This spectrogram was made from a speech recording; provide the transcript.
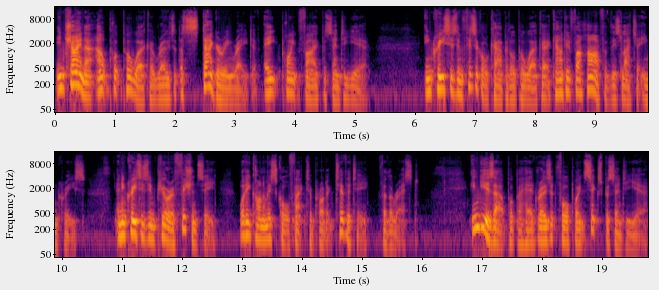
In China, output per worker rose at a staggering rate of 8.5% a year. Increases in physical capital per worker accounted for half of this latter increase, and increases in pure efficiency, what economists call factor productivity, for the rest. India's output per head rose at 4.6% a year.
